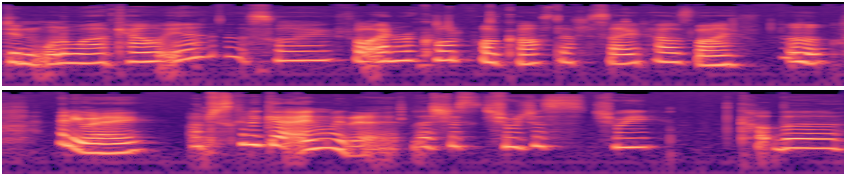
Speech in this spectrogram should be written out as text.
Didn't want to work out yet, so I thought I'd record a podcast episode. How's life? anyway, I'm just gonna get in with it. Let's just should we just should we cut the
